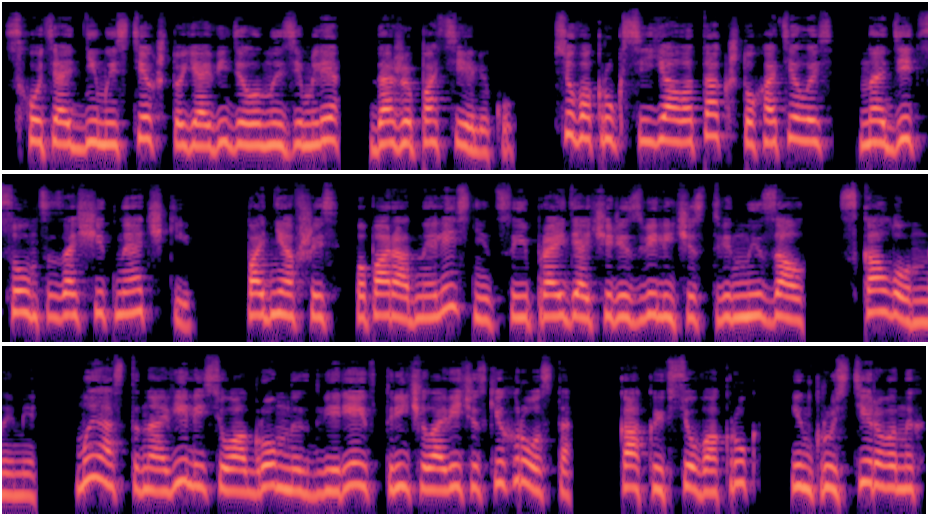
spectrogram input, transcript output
с хоть одним из тех, что я видела на земле даже по телеку. Все вокруг сияло так, что хотелось надеть солнцезащитные очки. Поднявшись по парадной лестнице и пройдя через величественный зал с колоннами, мы остановились у огромных дверей в три человеческих роста, как и все вокруг, инкрустированных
